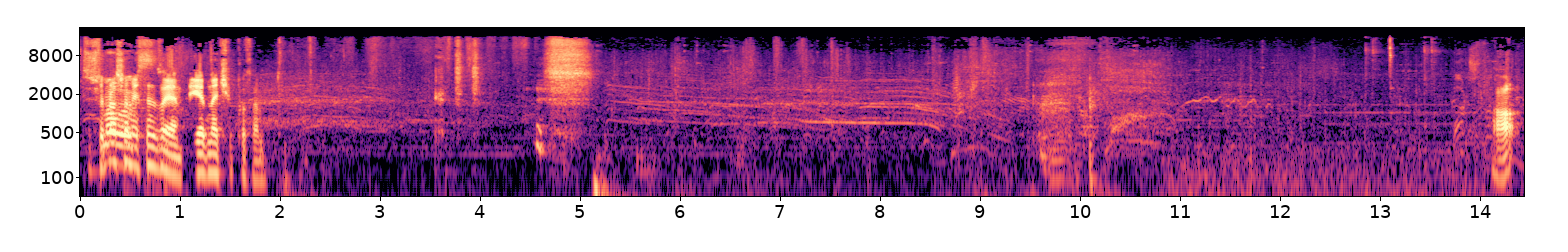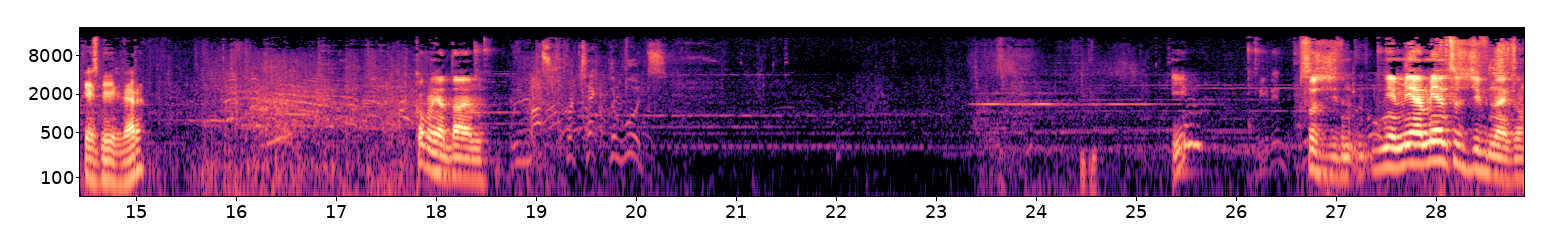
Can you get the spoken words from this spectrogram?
Coś Przepraszam, mało- jestem zajęty. Jedna ci potem. O, jest builder. Komu ja dałem? Protect the woods. Im? Coś dziwnego. Nie, miałem, miałem coś dziwnego.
